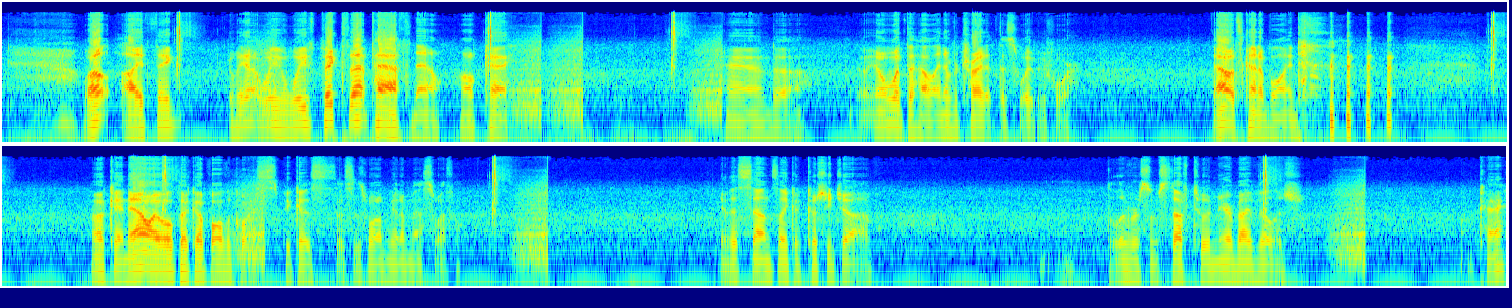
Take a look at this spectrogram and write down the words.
Well, I think, yeah, we, we've picked that path now. Okay. And, uh, you know, what the hell, I never tried it this way before. Now it's kind of blind. okay, now I will pick up all the quests, because this is what I'm going to mess with. Yeah, this sounds like a cushy job. Deliver some stuff to a nearby village. Okay.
